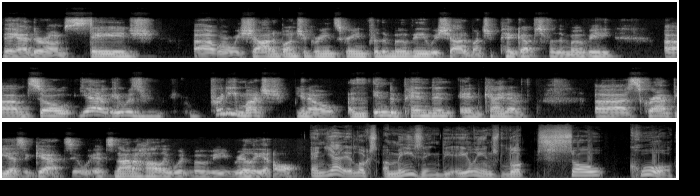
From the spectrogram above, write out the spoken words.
they had their own stage uh, where we shot a bunch of green screen for the movie, we shot a bunch of pickups for the movie. Um, so yeah, it was pretty much you know as independent and kind of uh, scrappy as it gets. It, it's not a Hollywood movie really at all. And yet it looks amazing. The aliens look so cool.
